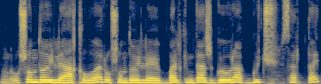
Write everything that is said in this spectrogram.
Ошондой эле акыл бар ошондой эле балким даже көбүрөөк күч сарптайт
